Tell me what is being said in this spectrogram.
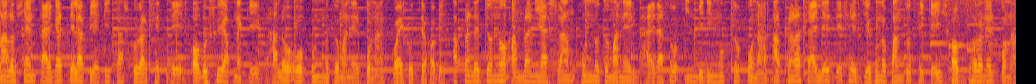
মালয়েশিয়ান টাইগার তেলাপিয়াটি চাষ করার ক্ষেত্রে অবশ্যই আপনাকে ভালো ও উন্নত মানের পোনা ক্রয় করতে হবে। আপনাদের জন্য আমরা নিয়ে আসলাম উন্নত মানের ভাইরাস ও ইনব্রিডিং মুক্ত পোনা। আপনারা চাইলে দেশের যে কোনো প্রান্ত থেকেই সব ধরনের পোনা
